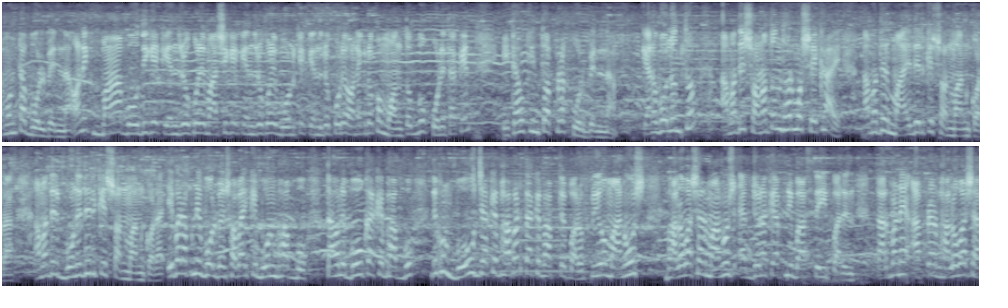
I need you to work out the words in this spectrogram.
এমনটা বলবেন না। অনেক মা বৌদিকে কেন্দ্র করে, মাসিকে কেন্দ্র করে, বোনকে কেন্দ্র করে অনেক রকম মন্তব্য করে থাকেন, এটাও কিন্তু আপনারা করবেন না। কেন বলুন তো? আমাদের সনাতন ধর্ম শেখায় আমাদের মায়েদেরকে সম্মান করা, আমাদের বোনেদেরকে সম্মান করা। এবার আপনি বলবেন, সবাইকে বোন ভাববো, তাহলে বউ কাকে ভাববো? দেখুন, বউ যাকে ভাবার তাকে ভাবতে পারো। প্রিয় মানুষ, ভালোবাসার মানুষ একজনাকে আপনি বাঁচতেই পারেন। তার মানে আপনার ভালোবাসা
